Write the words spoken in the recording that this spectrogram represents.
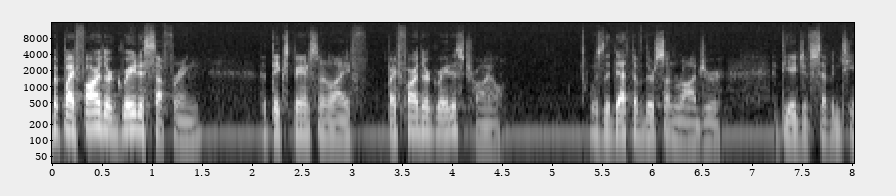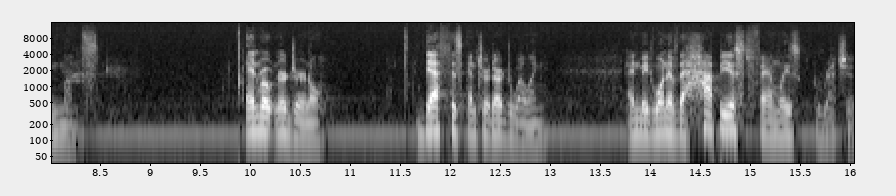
But by far their greatest suffering that they experienced in their life, by far their greatest trial, was the death of their son Roger at the age of 17 months. Ann wrote in her journal Death has entered our dwelling and made one of the happiest families wretched.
